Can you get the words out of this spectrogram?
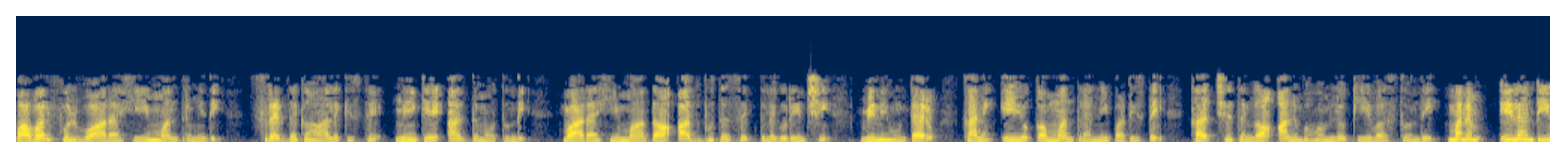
పవర్ఫుల్ వారాహి మంత్రమిది శ్రద్ధగా ఆలకిస్తే మీకే అర్థమవుతుంది. వారాహి మాత అద్భుత శక్తుల గురించి విని ఉంటారు. కానీ ఈ యొక్క మంత్రాన్ని పఠిస్తే ఖచ్చితంగా అనుభవంలోకి వస్తుంది. మనం ఇలాంటి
